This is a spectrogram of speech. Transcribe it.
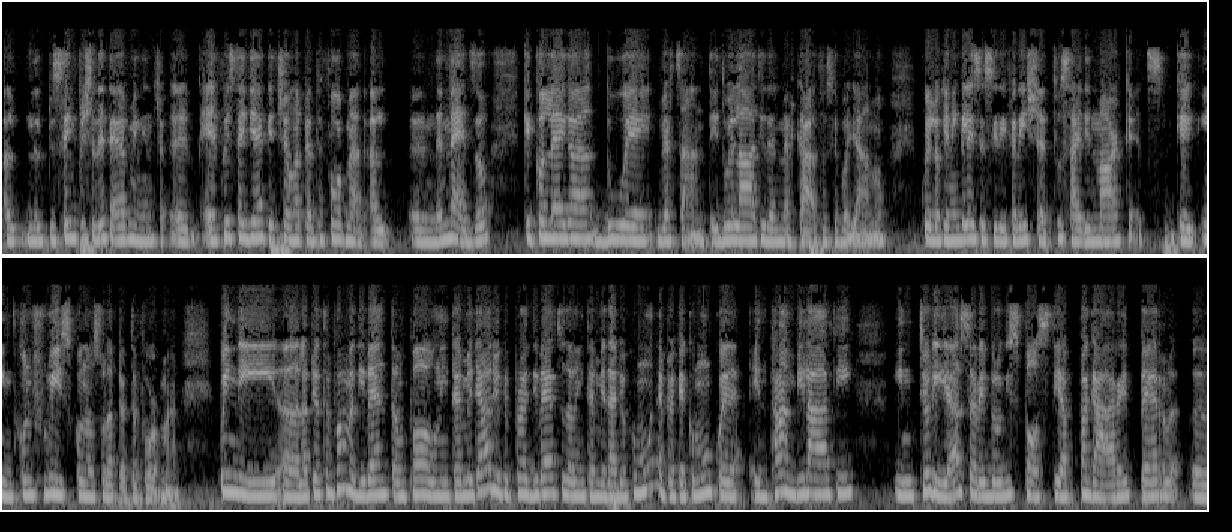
al, nel più semplice dei termini, cioè, è, è, questa idea che c'è una piattaforma al, eh, nel mezzo che collega due versanti, due lati del mercato, se vogliamo. Quello che in inglese si riferisce a two-sided markets, che in, confluiscono sulla piattaforma. Quindi uh, la piattaforma diventa un po' un intermediario che però è diverso da un intermediario comune perché comunque entrambi i lati in teoria sarebbero disposti a pagare per eh,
